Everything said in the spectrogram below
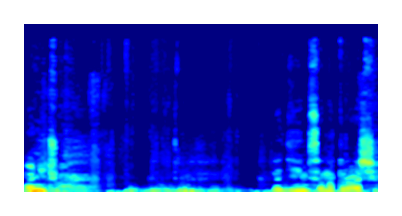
Ну нічого. Надіємося на краще.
